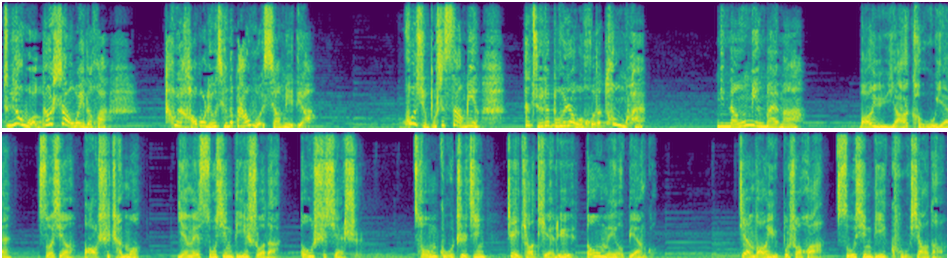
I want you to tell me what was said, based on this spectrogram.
只要我哥上位的话，他会毫不留情的把我消灭掉。或许不是丧命，但绝对不会让我活得痛快。你能明白吗？王宇哑口无言，索性保持沉默。因为苏辛迪说的都是现实，从古至今这条铁律都没有变过。见王宇不说话，苏辛迪苦笑道：“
